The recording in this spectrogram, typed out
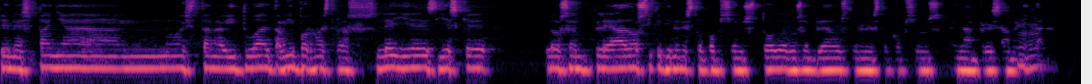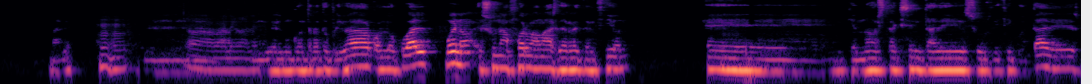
que en España no es tan habitual también por nuestras leyes y es que los empleados sí que tienen stock options, todos los empleados tienen stock options en la empresa americana. ¿Vale? Eh, ah, vale, vale. A nivel de un contrato privado, con lo cual, bueno, es una forma más de retención eh, que no está exenta de sus dificultades,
